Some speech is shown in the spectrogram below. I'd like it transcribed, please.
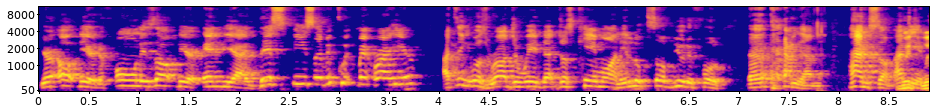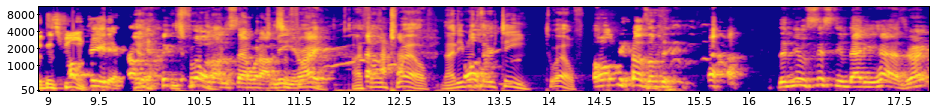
You're out there. The phone is out there. NDI. This piece of equipment right here. I think it was Roger Wade that just came on. He looked so beautiful. I mean, I'm handsome. I with, mean, with his phone. updated. I mean, you his don't understand what I Just a mean, right? iPhone 12, not even Oh. 13, 12. all oh, because of the, the new system that he has, right?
